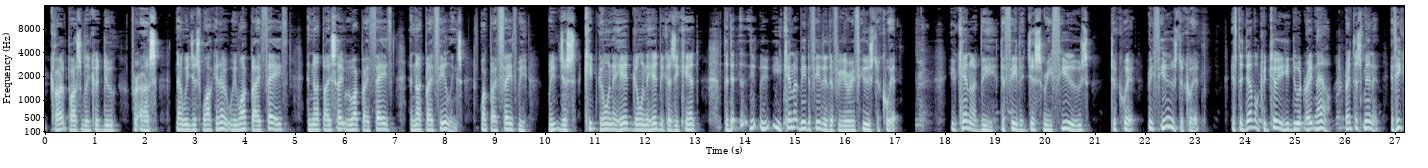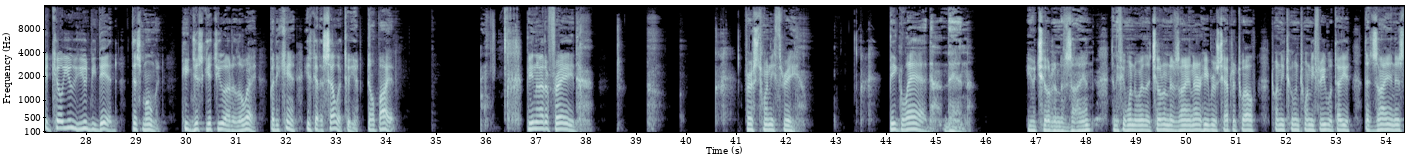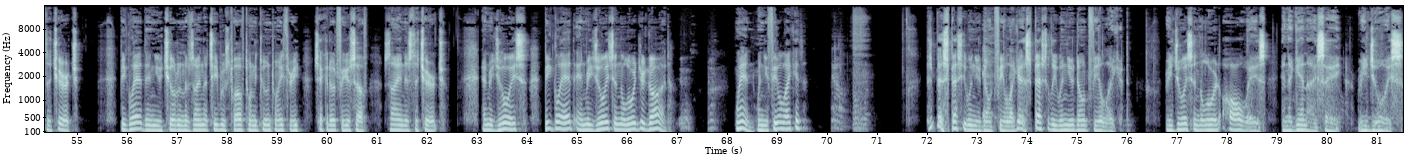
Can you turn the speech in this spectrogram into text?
possibly could do for us. Now we just walk it out. We walk by faith and not by sight. We walk by faith and not by feelings. Walk by faith. We we just keep going ahead, going ahead because you can't. The, you, you cannot be defeated if you refuse to quit. You cannot be defeated. Just refuse to quit refuse to quit. If the devil could kill you, he'd do it right now, right this minute. If he could kill you, you'd be dead this moment. He'd just get you out of the way. But he can't. He's got to sell it to you. Don't buy it. Be not afraid. Verse 23 Be glad then you children of Zion. And if you wonder where the children of Zion are, Hebrews chapter 12, 22 and 23 will tell you that Zion is the church. Be glad then, you children of Zion. That's Hebrews 12, 22 and 23. Check it out for yourself. Zion is the church. And rejoice, be glad and rejoice in the Lord your God. When? When you feel like it? Especially when you don't feel like it. Especially when you don't feel like it. Rejoice in the Lord always. And again I say, rejoice.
